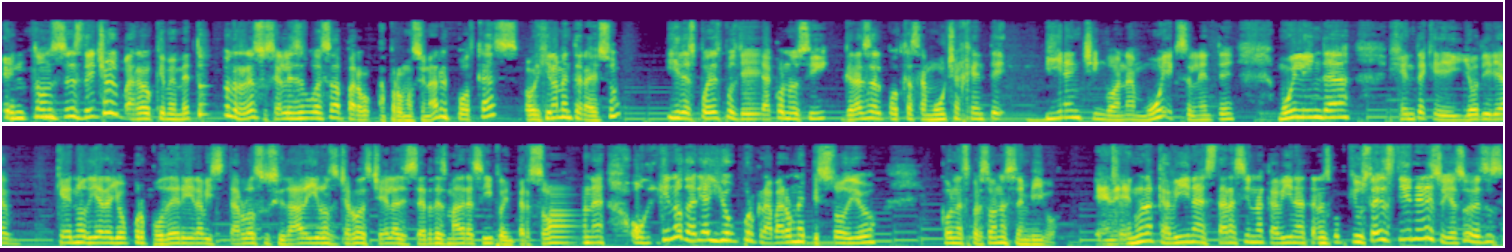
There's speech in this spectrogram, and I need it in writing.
Entonces, de hecho, para lo que me meto en las redes sociales es a, para, a promocionar el podcast. Originalmente era eso. Y después, pues ya conocí, gracias al podcast, a mucha gente bien chingona, muy excelente, muy linda, gente que yo diría que no diera yo por poder ir a visitarlo a su ciudad, irnos a echar unas chelas y ser desmadre así en persona, o qué no daría yo por grabar un episodio con las personas en vivo. En, en, una cabina, estar así en una cabina, que ustedes tienen eso y eso a veces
